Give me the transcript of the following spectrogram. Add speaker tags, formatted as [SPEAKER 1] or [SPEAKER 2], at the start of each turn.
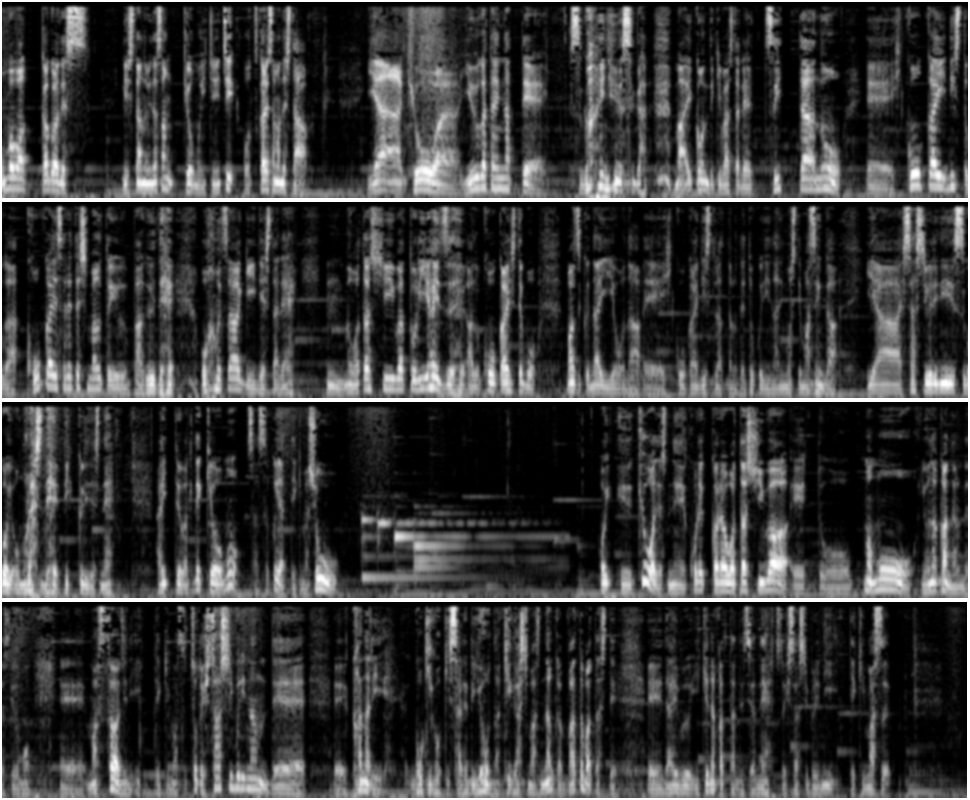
[SPEAKER 1] こんばんは、かぐわです。リスナーの皆さん、今日も一日お疲れ様でした。いやー、今日は夕方になって、すごいニュースが 舞い込んできましたね。ツイッターの、えー非公開リストが公開されてしまうというバグで大騒ぎでしたね。うん、まあ、私はとりあえず、あの、公開してもまずくないような、えー非公開リストだったので特に何もしてませんが、いやー、久しぶりにすごいおもらしで びっくりですね。はい。というわけで今日も早速やっていきましょう。はい、えー今日はですね、これから私は、えーっと、まあ、もう夜中になるんですけども、えーマッサージに行ってきます。ちょっと久しぶりなんで、えーかなりゴキゴキされるような気がします。なんかバタバタして、えーだいぶ行けなかったんですよね。ちょっと久しぶりに行ってきます。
